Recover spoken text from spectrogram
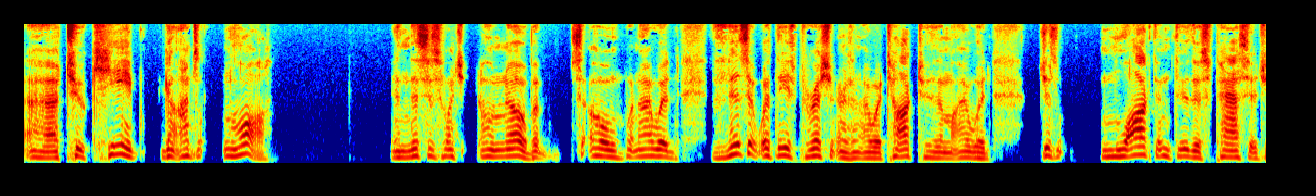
uh, to keep God's law. And this is what you don't know. But so when I would visit with these parishioners and I would talk to them, I would just walk them through this passage.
